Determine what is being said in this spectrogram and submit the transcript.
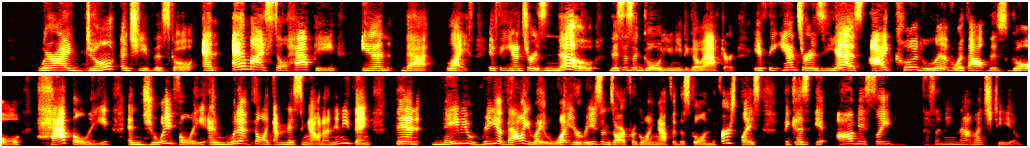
where I don't achieve this goal? And am I still happy in that life? If the answer is no, this is a goal you need to go after. If the answer is yes, I could live without this goal happily and joyfully and wouldn't feel like I'm missing out on anything, then maybe reevaluate what your reasons are for going after this goal in the first place because it obviously doesn't mean that much to you.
